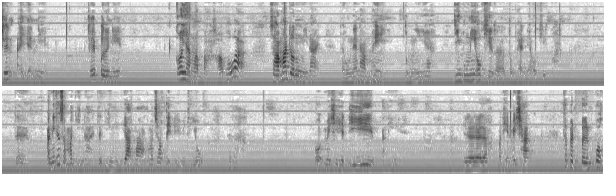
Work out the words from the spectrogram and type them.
เช่นไอ้อันนี้ใช้ปืนนี้ ก็ยังลำบากครับเพราะว่าสามารถโดนตรงนี้ได้ แต่ผมแนะนำให้ตรงนี้ฮะยิงตรงนี้โอเคกว่าตรงแผ่นเนี้ยโอเคกว่า แต่ อันนี้ก็สามารถยิงได้ แต่ยิงยากมากเพราะมันชอบติดไอ้วิทยุโอ้ไม่ใช่เฮดอีอันนี้ เดี๋ยวเดี๋ยวมันเห็นไม่ชัด ถ้าเป็นปืนพวก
